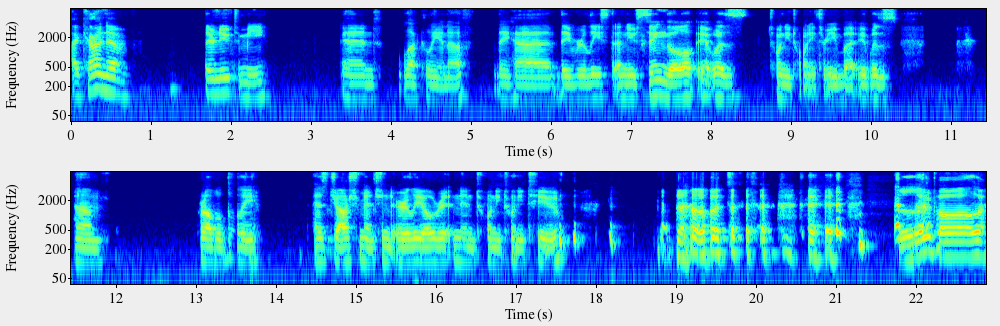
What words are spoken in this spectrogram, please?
I kind of they're new to me, and luckily enough, they had they released a new single. It was 2023, but it was um probably as Josh mentioned earlier, written in 2022. Loophole.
